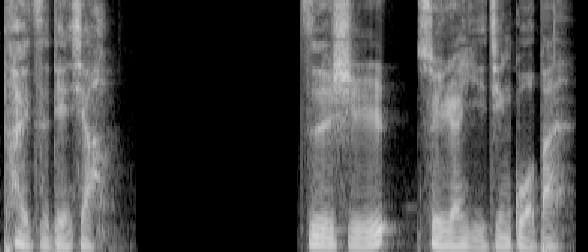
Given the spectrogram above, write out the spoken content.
太子殿下。子时虽然已经过半，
